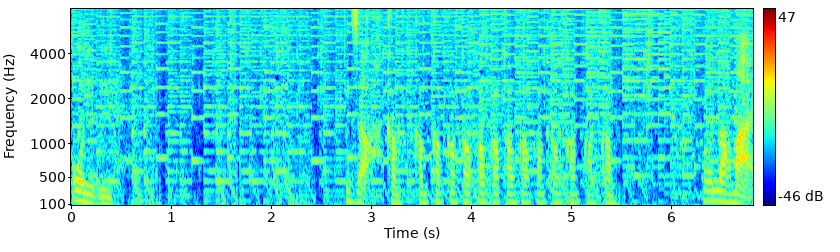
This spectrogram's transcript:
Unten. So, komm, komm, komm, komm, komm, komm, komm, komm, komm, komm, komm, komm, komm, komm. Und nochmal.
